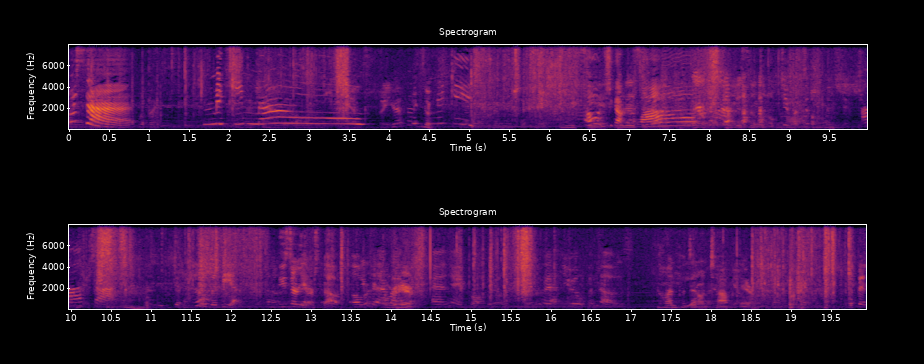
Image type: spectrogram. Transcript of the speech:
Who's that? Mickey Mouse. It's Mickey. Let me see Oh, she got What is it? flowers. Just a little. Olivia. These are yours, Bella. Over there. Over here. And April. You open those. Go on, put that on top there. Open.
